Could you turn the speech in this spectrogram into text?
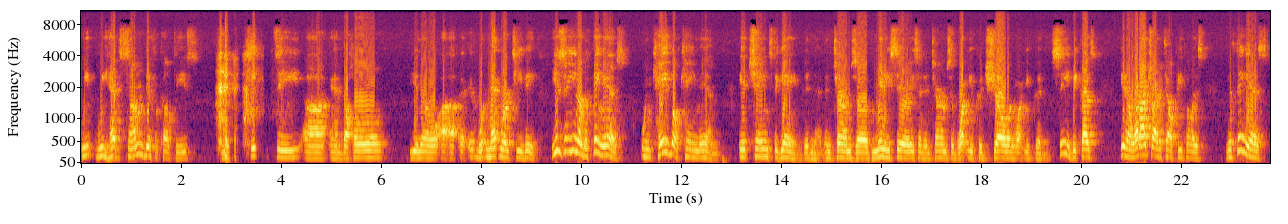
We we had some difficulties with EC uh, and the whole, you know, uh, uh network TV. You see, you know, the thing is, when cable came in, it changed the game, didn't it? In terms of miniseries and in terms of what you could show and what you could see. Because, you know, what I try to tell people is the thing is,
